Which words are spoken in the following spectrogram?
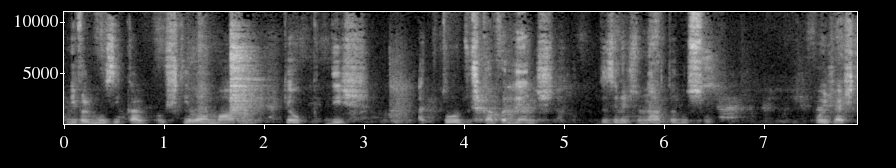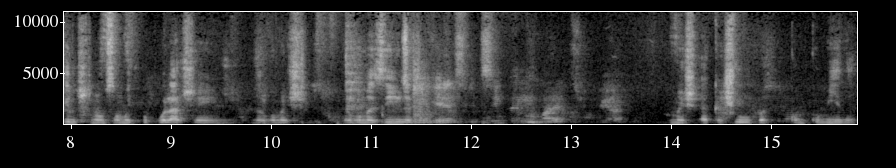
A nível musical, o estilo é morno, que é o que diz a todos os caverdianos das ilhas do norte ou do sul. Pois há estilos que não são muito populares em, algumas, algumas ilhas. Mas a cachupa, como comida,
